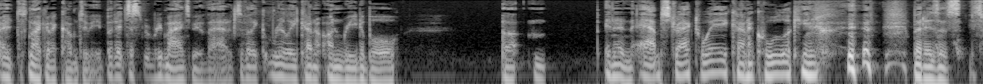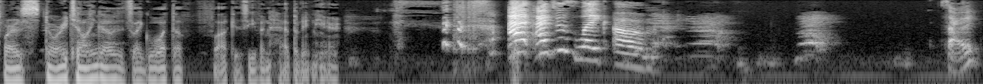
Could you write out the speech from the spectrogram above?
it's not going to come to me, but it just reminds me of that. It's like really kind of unreadable, uh, in an abstract way, kind of cool looking. but as as far as storytelling goes, it's like what the fuck is even happening here? I I just like um. Sorry.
